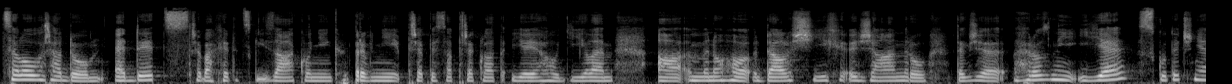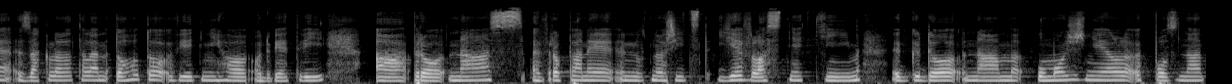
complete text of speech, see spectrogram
celou řadu edic, třeba chetický zákonník, první přepis a překlad je jeho dílem a mnoho dalších žánrů. Takže Hrozný je skutečně zakladatelem tohoto vědního odvětví a pro nás, Evropany, nutno říct, je vlastně tím, kdo nám umožnil poznat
